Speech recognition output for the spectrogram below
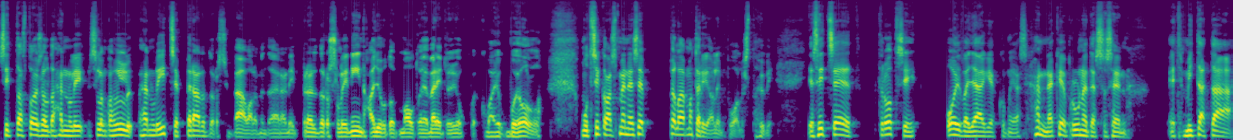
Sitten taas toisaalta hän oli, silloin kun hän oli, itse Predatorsin päävalmentajana, niin Predators oli niin hajuton, mauto ja välitön joukkue kuin voi olla. Mutta se kanssa menee se pelaa materiaalin puolesta hyvin. Ja sitten se, että Trotsi oiva jääkiekkomies, hän näkee Brunetessa sen, että mitä tämä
